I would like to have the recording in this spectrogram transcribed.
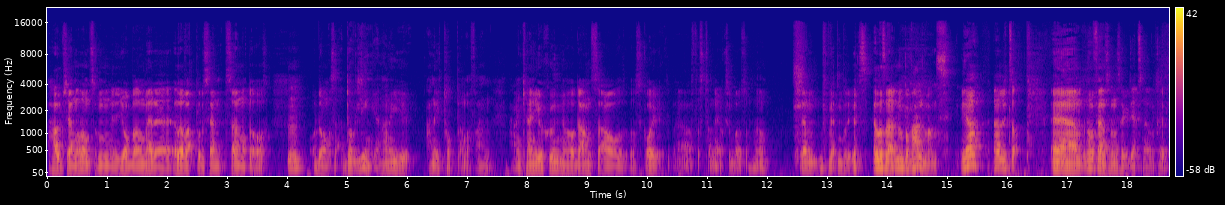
halvkänner de som jobbar med det, eller har varit producent så här något år. Mm. Och de var så här, David Lindgren, han är ju, han är ju toppen. Va? För han, han kan ju sjunga och dansa och, och skoja. Ja, fast han är också bara så, ja. Vem, vem bryr sig? Eller så här. Någon på Wallmans. Ja, ja lite så. Um, no offense, han är säkert jättesnäll och trevlig.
